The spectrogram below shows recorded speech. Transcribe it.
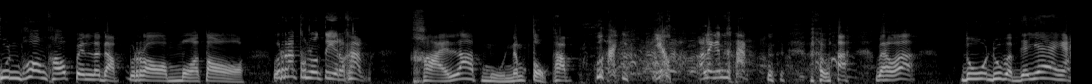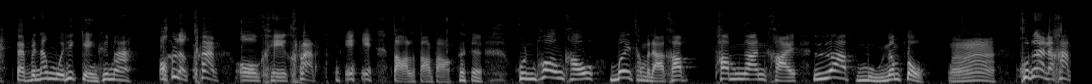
คุณพ่องเขาเป็นระดับรอมอตอรัฐมนตรีเหรอครับ ขายลาบหมูน้ำตกครับเดี๋ยวอะไรกันครับแบบว่าแบบว่าดูดูแบบแย่ๆไงแต่เป็นนักมวยที่เก่งขึ้นมาอ๋อเหรอครับ โอเคครับ ต่อละต่อต่อคุณพ่องเขาไม่ธรรมดาครับทำงานขายลาบหมูน้ำตกอ่าคุณได้เหรอครับ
